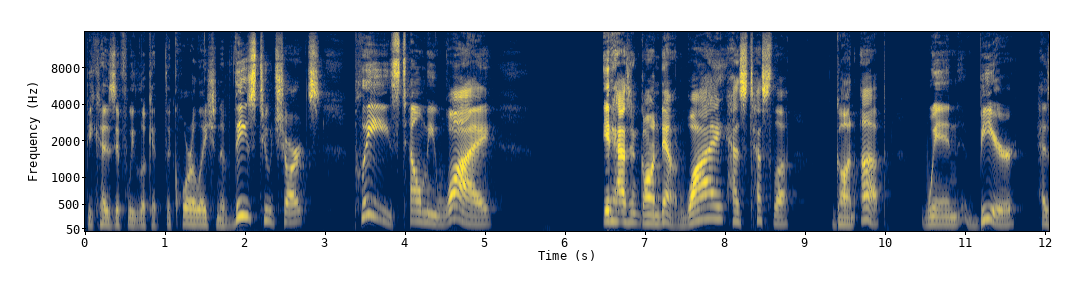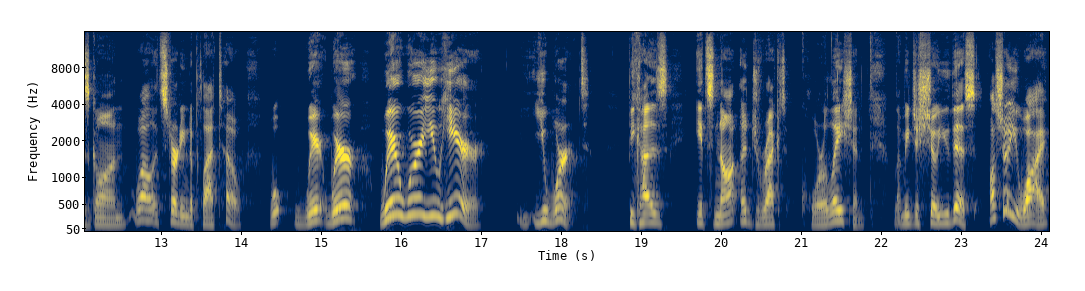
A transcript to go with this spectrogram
Because if we look at the correlation of these two charts, please tell me why it hasn't gone down. Why has Tesla gone up when beer has gone, well, it's starting to plateau? Where where where were you here? You weren't. Because it's not a direct correlation. Let me just show you this. I'll show you why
